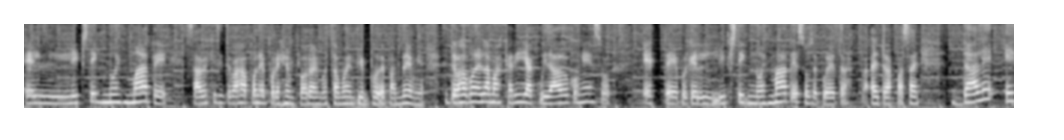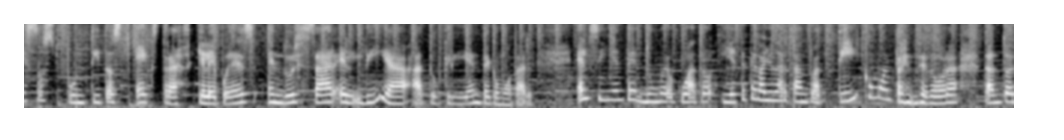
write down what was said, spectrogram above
el lipstick no es mate. Sabes que si te vas a poner, por ejemplo, ahora mismo estamos en tiempo de pandemia, si te vas a poner la mascarilla, cuidado con eso, este, porque el lipstick no es mate, eso se puede eh, traspasar dale esos puntitos extras que le puedes endulzar el día a tu cliente como tal. El siguiente número 4 y este te va a ayudar tanto a ti como emprendedora, tanto a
